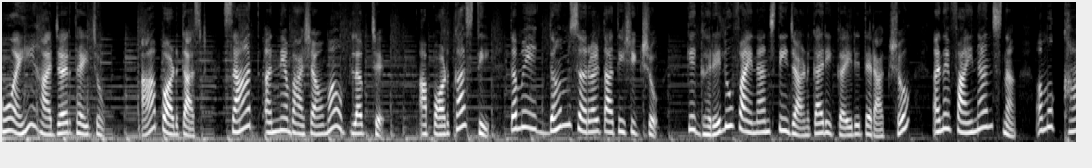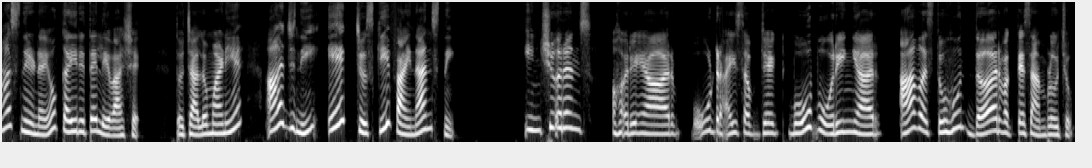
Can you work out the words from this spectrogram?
હું અહીં હાજર થઈ છું. આ પોડકાસ્ટ સાત અન્ય ભાષાઓમાં ઉપલબ્ધ છે. આ પોડકાસ્ટથી તમે એકદમ સરળતાથી શીખશો કે ઘરેલું ફાઇનાન્સની જાણકારી કઈ રીતે રાખશો અને ફાઇનાન્સના અમુક ખાસ નિર્ણયો કઈ રીતે લેવાશે. તો ચાલો માણીએ આજની એક ચુસ્કી ફાઇનાન્સની. ઇન્સ્યોરન્સ અરે યાર, બહુ ડ્રાય સબ્જેક્ટ બહુ બોરિંગ યાર. આ વસ્તુ હું દર વખતે સાંભળું છું.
